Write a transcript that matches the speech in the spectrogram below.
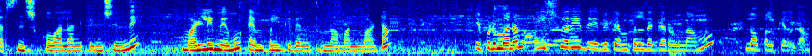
దర్శించుకోవాలనిపించింది. మళ్ళీ మేము టెంపుల్కి వెళ్తున్నాం అనమాట ఇప్పుడు మనం ఈశ్వరీదేవి టెంపుల్ దగ్గర ఉన్నాము. లోపలికి వెళ్దాం.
